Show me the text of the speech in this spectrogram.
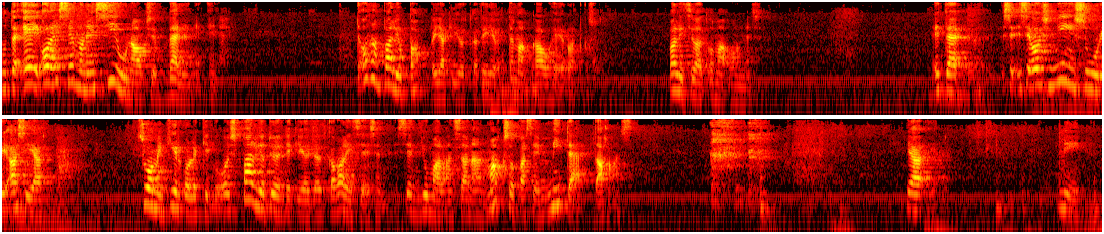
mutta ei ole semmoinen siunauksen väline enää. Että onhan paljon pappejakin, jotka tekevät tämän kauhean ratkaisun. Valitsevat oma onnensa. Että se, se olisi niin suuri asia Suomen kirkollekin, kun olisi paljon työntekijöitä, jotka valitsevat sen, sen Jumalan sanan, maksopa sen mitä tahansa. Ja niin.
